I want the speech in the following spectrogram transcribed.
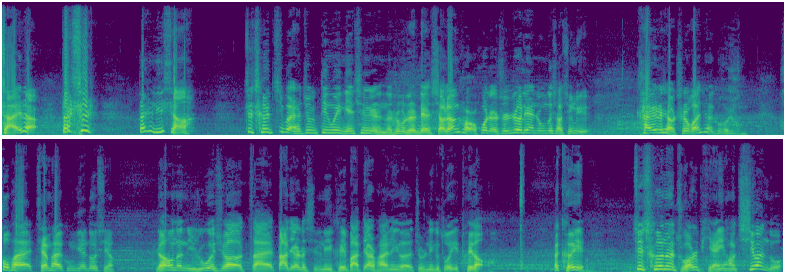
窄点，但是，但是你想啊。这车基本上就是定位年轻人的，是不是？两小两口或者是热恋中的小情侣，开个小车完全够用，后排、前排空间都行。然后呢，你如果需要载大件的行李，可以把第二排那个就是那个座椅推倒，还可以。这车呢主要是便宜，好像七万多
